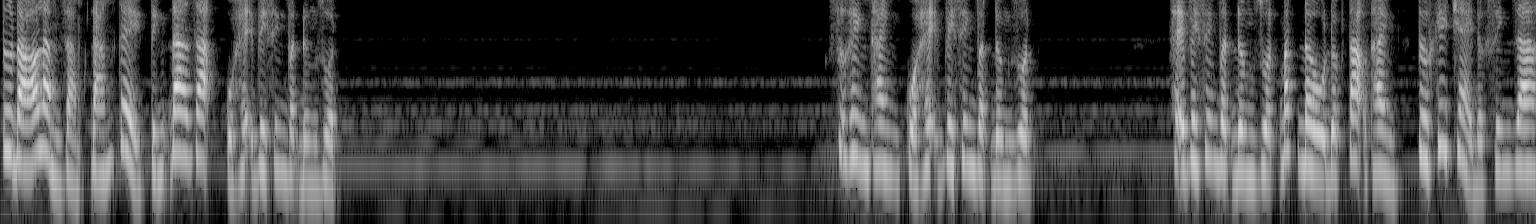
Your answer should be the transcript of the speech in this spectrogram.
từ đó làm giảm đáng kể tính đa dạng của hệ vi sinh vật đường ruột. Sự hình thành của hệ vi sinh vật đường ruột Hệ vi sinh vật đường ruột bắt đầu được tạo thành từ khi trẻ được sinh ra,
